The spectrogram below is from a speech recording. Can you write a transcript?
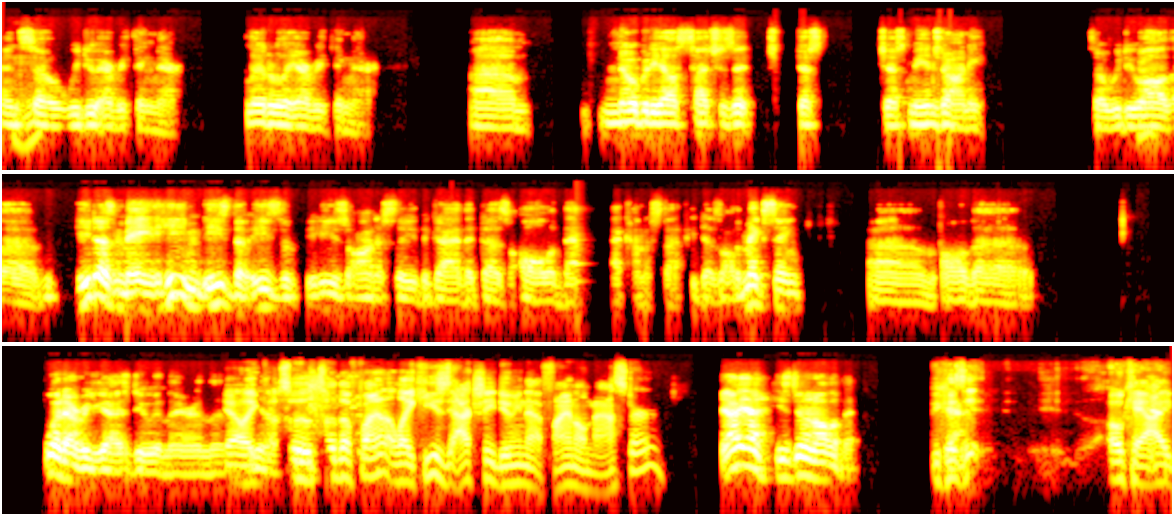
and Mhm. so we do everything there literally everything there um nobody else touches it just just me and johnny so we do all the he does main he he's the he's the he's honestly the guy that does all of that that kind of stuff he does all the mixing um all the whatever you guys do in there. And then Yeah, like you know. so. So the final, like he's actually doing that final master yeah, yeah, he's doing all of it. because it. Okay, I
